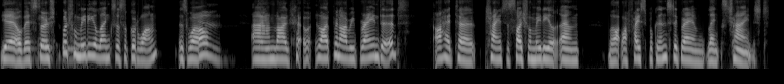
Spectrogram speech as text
Yeah, or their social social media links is a good one as well. Oh. Um, like uh, like when I rebranded, I had to change the social media, um, like my Facebook and Instagram links changed,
